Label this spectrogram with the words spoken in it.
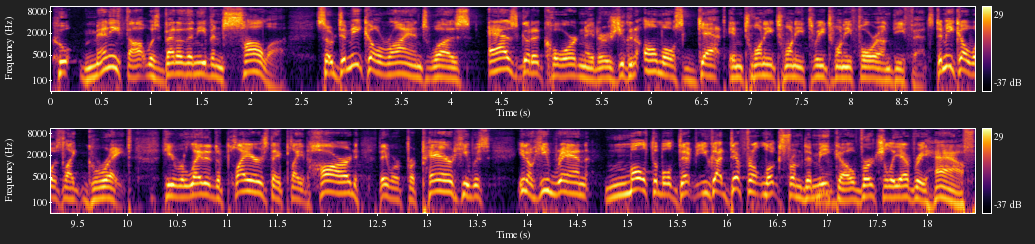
who many thought was better than even Saleh. So DeMeco Ryans was as good a coordinator as you can almost get in 2023-24 on defense. DeMeco was like great. He related to players. They played hard. They were prepared. He was, you know, he ran multiple. You got different looks from DeMeco virtually every half.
